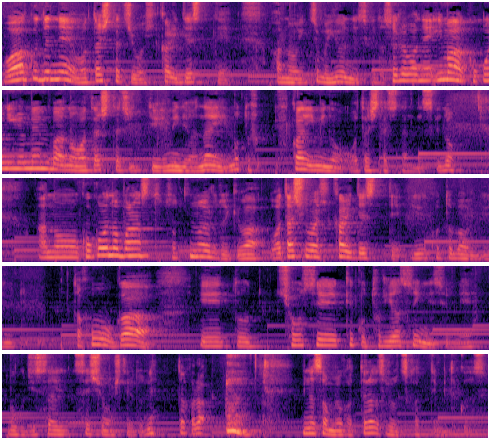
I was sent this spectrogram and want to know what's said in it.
ワークでね私たちは光ですってあのいつも言うんですけどそれはね今ここにいるメンバーの私たちっていう意味ではないもっと深い意味の私たちなんですけどあの心のバランスと整える時は「私は光です」っていう言葉を言った方がえーと、調整結構取りやすいんですよね。僕実際セッションしてるとね。だから 皆さんもよかったらそれを使ってみてください。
